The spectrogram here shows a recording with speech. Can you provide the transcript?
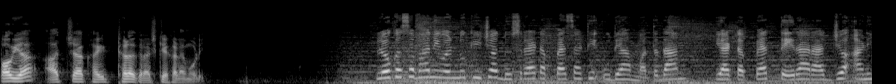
पाहूया आजच्या काही ठळक राजकीय घडामोडी. लोकसभा निवडणुकीच्या दुसऱ्या टप्प्यासाठी उद्या मतदान. या टप्प्यात तेरा राज्य आणि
